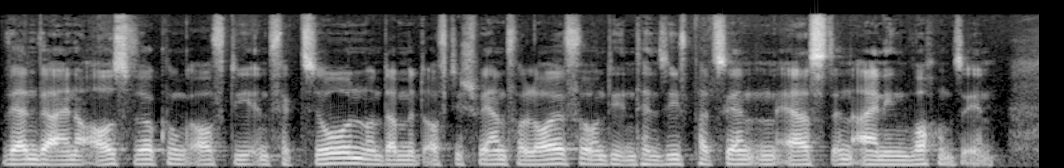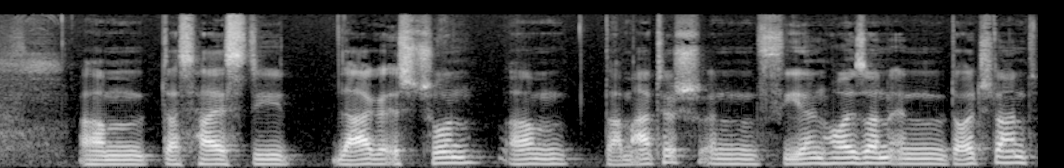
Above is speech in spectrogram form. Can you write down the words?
werden wir eine Auswirkung auf die Infektion und damit auf die schweren Verläufe und die Intensivpatienten erst in einigen Wochen sehen. Ähm, das heißt, die Lage ist schon dramatisch in vielen Häusern in Deutschland,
